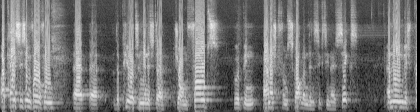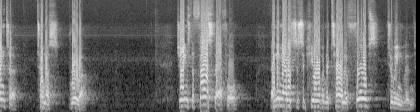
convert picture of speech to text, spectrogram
are cases involving uh, uh, the Puritan minister John Forbes, who had been banished from Scotland in 1606, and the English printer Thomas Brewer. James I, therefore, only managed to secure the return of Forbes to England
